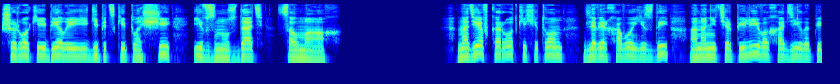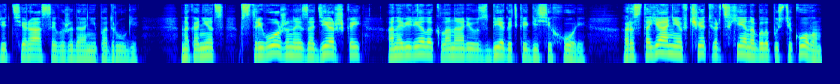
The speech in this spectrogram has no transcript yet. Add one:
широкие белые египетские плащи и взнуздать Салмаах. Надев короткий хитон для верховой езды, она нетерпеливо ходила перед террасой в ожидании подруги. Наконец, встревоженная задержкой, она велела Клонарию сбегать к Гесихоре. Расстояние в четверть схена было пустяковым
